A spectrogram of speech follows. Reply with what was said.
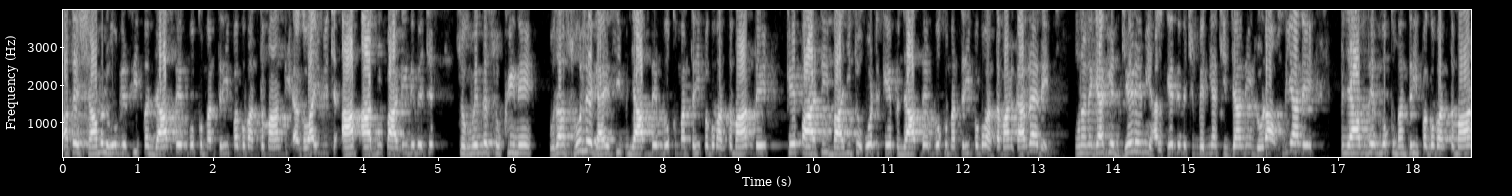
ਅਤੇ ਸ਼ਾਮਲ ਹੋ ਗਏ ਸੀ ਪੰਜਾਬ ਦੇ ਮੁੱਖ ਮੰਤਰੀ ਭਗਵੰਤ ਮਾਨ ਦੀ ਅਗਵਾਈ ਵਿੱਚ। ਆਮ ਆਦਮੀ ਪਾਰਟੀ ਦੇ ਵਿੱਚ ਸੁਖਵਿੰਦਰ ਸੁਖੀ ਨੇ ਉਹਦਾ ਸੋਲੇ ਗਏ ਸੀ ਪੰਜਾਬ ਦੇ ਮੁੱਖ ਮੰਤਰੀ ਭਗਵੰਤ ਮਾਨ ਦੇ ਕਿ ਪਾਰਟੀ ਬਾਜੀ ਤੋਂ ਉੱਠ ਕੇ ਪੰਜਾਬ ਦੇ ਮੁੱਖ ਮੰਤਰੀ ਭਗਵੰਤ ਮਾਨ ਕਰ ਰਹੇ ਨੇ। ਉਹਨਾਂ ਨੇ ਕਿਹਾ ਕਿ ਜਿਹੜੇ ਵੀ ਹਲਕੇ ਦੇ ਵਿੱਚ ਮੇਰੀਆਂ ਚੀਜ਼ਾਂ ਦੀ ਲੋੜਾਂ ਹੁੰਦੀਆਂ ਨੇ, ਪੰਜਾਬ ਦੇ ਮੁੱਖ ਮੰਤਰੀ ਭਗਵੰਤ ਮਾਨ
